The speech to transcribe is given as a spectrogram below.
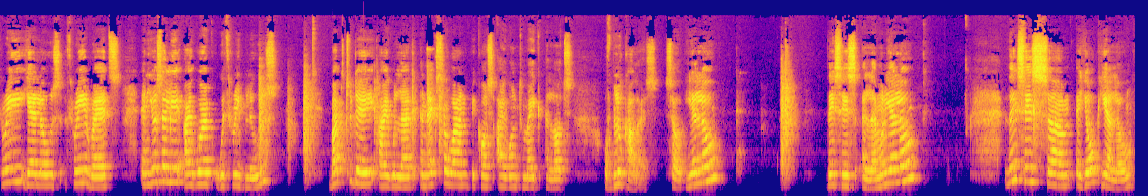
three yellows, three reds and usually I work with three blues but today I will add an extra one because I want to make a lot of blue colors. So yellow, this is a lemon yellow, this is um, a yolk yellow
